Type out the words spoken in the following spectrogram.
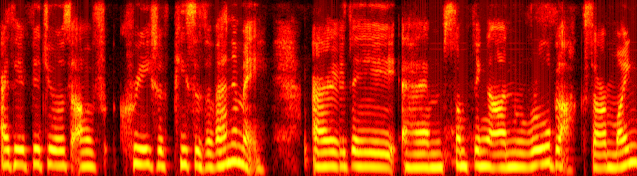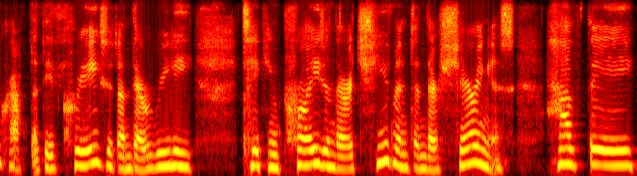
are they videos of creative pieces of anime? Are they um, something on Roblox or Minecraft that they've created and they're really taking pride in their achievement and they're sharing it? Have they?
